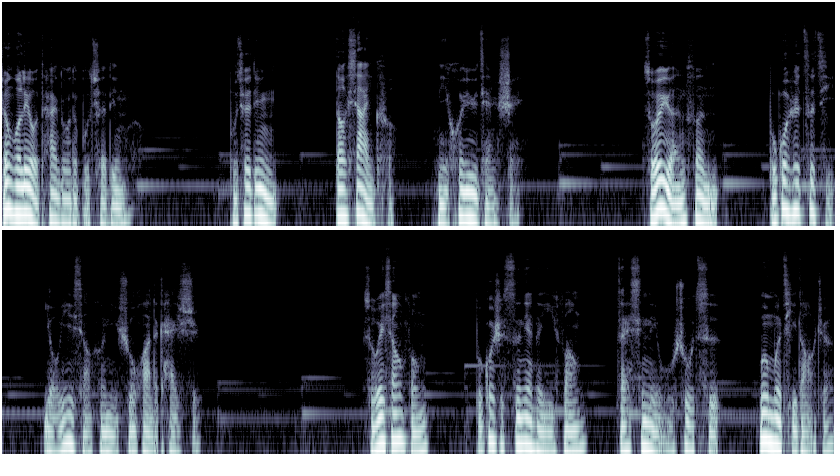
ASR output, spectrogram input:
生活里有太多的不确定了，不确定，到下一刻，你会遇见谁？所谓缘分，不过是自己有意想和你说话的开始；所谓相逢，不过是思念的一方在心里无数次默默祈祷着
